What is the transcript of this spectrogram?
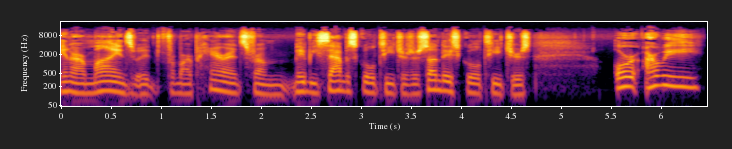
in our minds from our parents, from maybe Sabbath school teachers or Sunday school teachers, or are we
